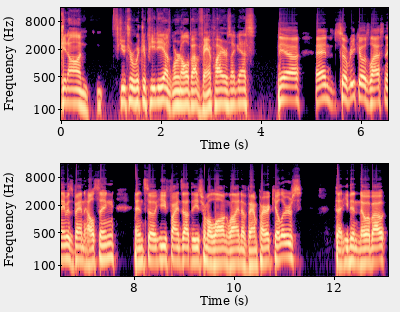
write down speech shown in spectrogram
get on future Wikipedia and learn all about vampires, I guess. Yeah. And so Rico's last name is Van Helsing. And so he finds out that he's from a long line of vampire killers that he didn't know about.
